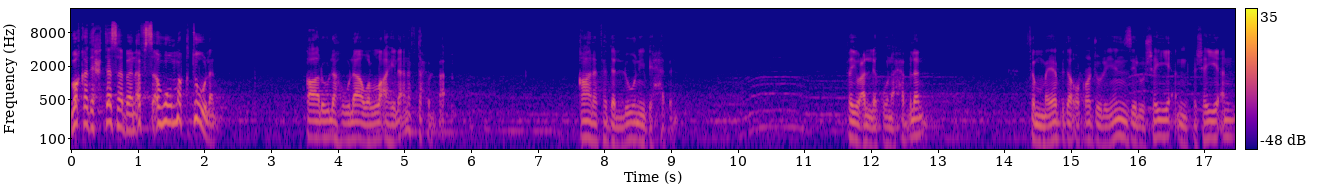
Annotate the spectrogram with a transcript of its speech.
وقد احتسب نفسه مقتولا. قالوا له لا والله لا نفتح الباب. قال فدلوني بحبل. فيعلقون حبلا ثم يبدأ الرجل ينزل شيئا فشيئا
